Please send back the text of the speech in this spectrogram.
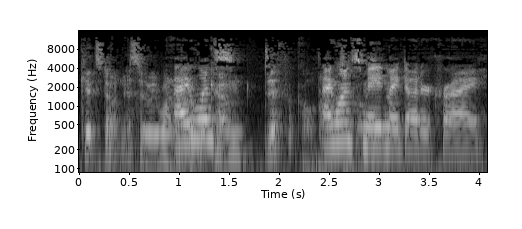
kids don't necessarily want to I once- overcome difficult. I once made my daughter cry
